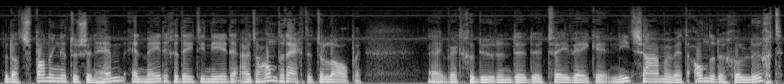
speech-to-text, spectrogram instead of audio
doordat spanningen tussen hem en medegedetineerden uit de hand dreigden te lopen. Hij werd gedurende de twee weken niet samen met anderen gelucht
